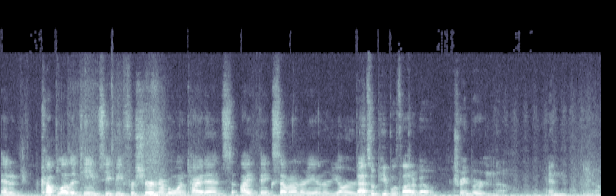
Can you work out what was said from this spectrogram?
and a couple other teams, he'd be for sure number one tight ends. I think 700, 800 yards. That's what people thought about Trey Burton, though, and you know.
